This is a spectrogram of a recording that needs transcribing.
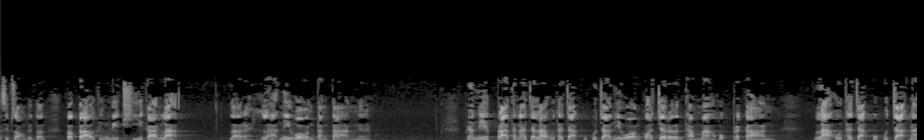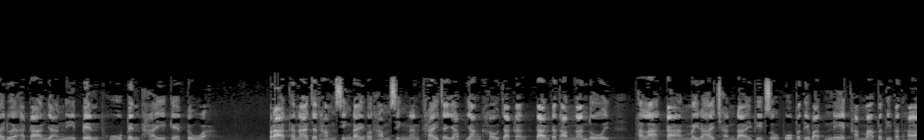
752 เป็นต้น ก็กล่าวถึงวิธีการละละอะไรละนิวรณ์ต่างๆเนี่ยนะ เพราะนี้ปรารถนาจะละอุทจักกุกุจานิวรณ์ก็เจริญธรรมะหกประการ ละอุทจักกุกุจะได้ด้วยอาการอย่างนี้เป็นผู้เป็นไทยแก่ตัว ปรารถนาจะทำสิ่งใดก็ทำสิ่งนั้น ใครจะยับยั้งเขาจากการกระทำนั้นโดยพละการไม่ได้ฉันใดภิกษุผู้ปฏิบัติเนคขมมะปฏิปทา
